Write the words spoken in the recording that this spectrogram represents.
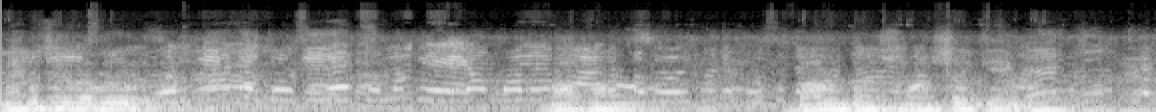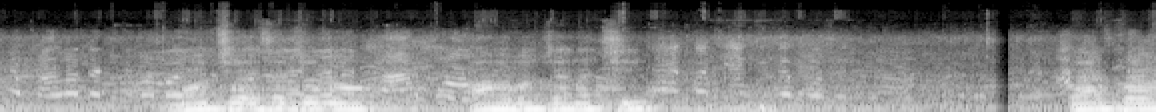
ম্যানেজার বাবু, বাপন বাউল দাস মহাশয়কে মঞ্চে আসার জন্য আহ্বান জানাচ্ছি। তারপর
